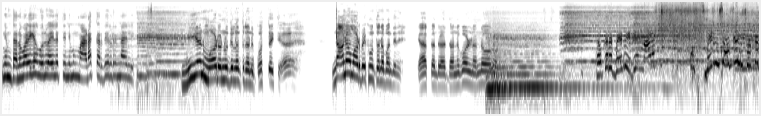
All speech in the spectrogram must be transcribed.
ನಿಮ್ ದನಗಳಿಗೆ ಹುಲ್ ಒಯ್ಲತ್ತಿ ನಿಮ್ಗ್ ಮಾಡಕ್ ಕರ್ದಿಲ್ರಿ ನಾ ಇಲ್ಲಿ. ನೀ ಏನ್ ಮಾಡು ಅನ್ನೋದಿಲ್ಲ ಅಂತ ನನಗೆ ಗೊತ್ತೈತಿ. ನಾನ ಮಾಡ್ಬೇಕು ಅಂತ ಬಂದಿನಿ. ಯಾಕಂದ್ರ ದನಗಳು ನನ್ನ ಸಾವ್ಕಾರ ಬೇಡ್ರಿ ಇದೇನ್ ಮಾಡಕ್ ಬೇಡ್ರಿ ಸಾವ್ಕಾರ ಸಾವ್ಕಾರ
